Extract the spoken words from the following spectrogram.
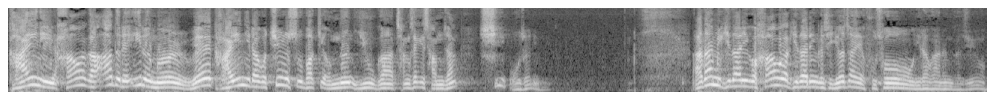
가인이 하와가 아들의 이름을 왜 가인이라고 지을 수밖에 없는 이유가 창세기 3장 15절입니다. 아담이 기다리고 하와가 기다린 것이 여자의 후손이라고 하는 거죠.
